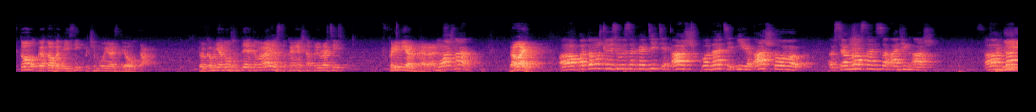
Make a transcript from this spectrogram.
Кто готов объяснить, почему я сделал так? Только мне нужно для этого равенства, конечно, превратить в примерное равенство. Можно? Давай. А, потому что если вы сократите h в квадрате и h, то все равно останется 1h. А, Не- так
